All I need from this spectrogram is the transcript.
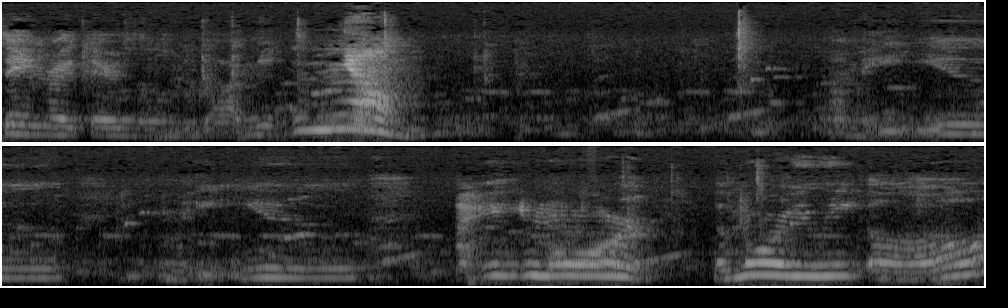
thing right there is the one that got me. Yum. I'm gonna eat you. I'm gonna eat you. I eat more. The more you eat, oh.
